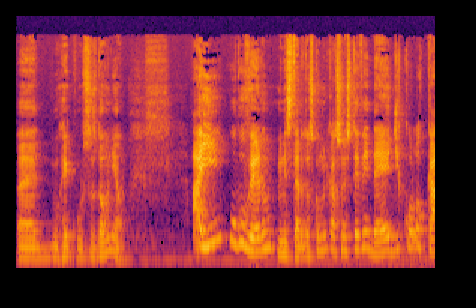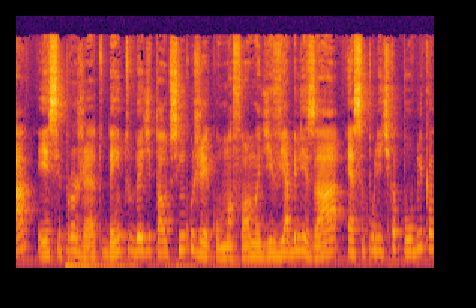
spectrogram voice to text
é, recursos da União. Aí o governo, o Ministério das Comunicações, teve a ideia de colocar esse projeto dentro do edital de 5G, como uma forma de viabilizar essa política pública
